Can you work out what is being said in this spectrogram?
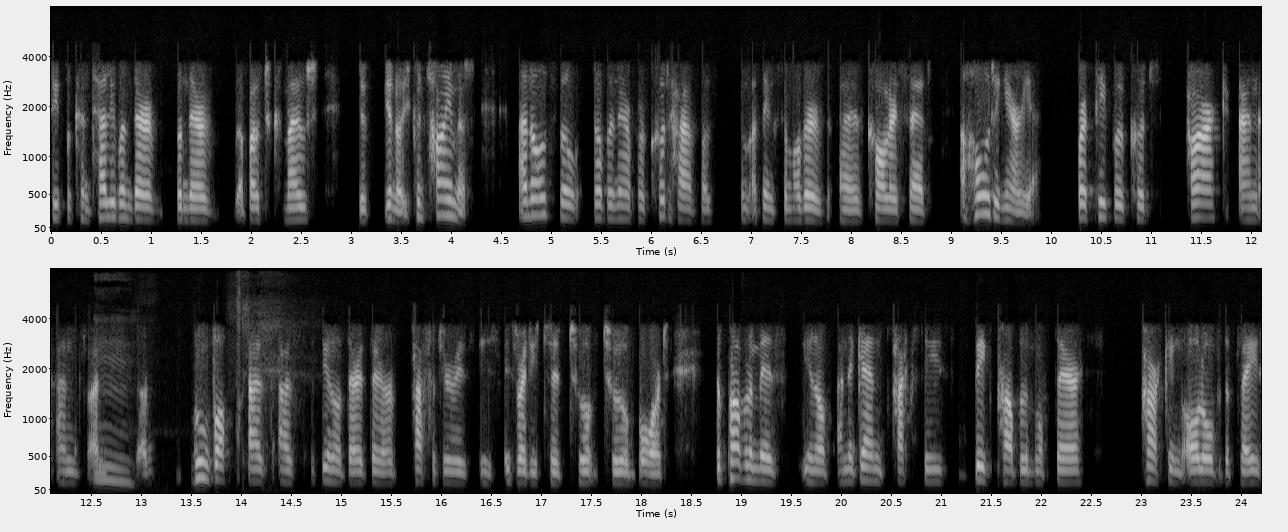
People can tell you when they're when they're about to come out. You, know, you can time it, and also Dublin Airport could have, as I think some other uh, callers said, a holding area where people could park and and, and, and move up as as you know their their passenger is is, is ready to to to aboard. The problem is, you know, and again, taxis, big problem up there, parking all over the place.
